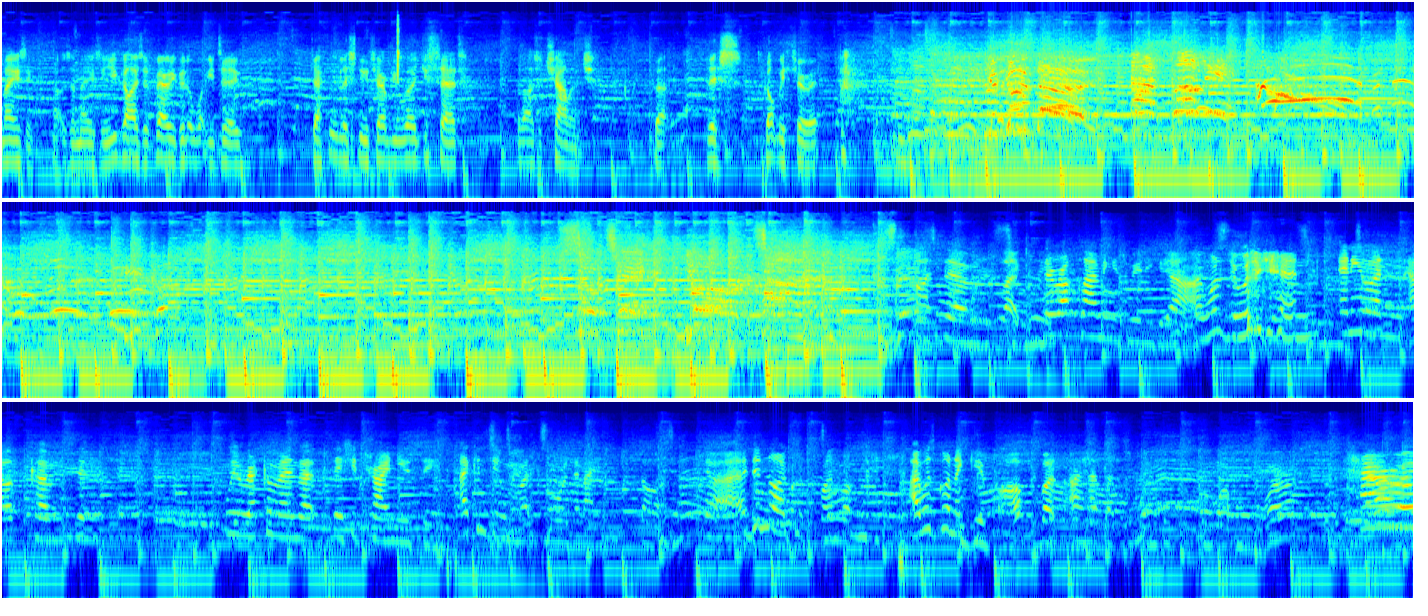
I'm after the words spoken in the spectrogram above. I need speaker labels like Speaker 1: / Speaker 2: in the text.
Speaker 1: amazing. That was amazing. You guys are very good at what you do. Definitely listening to every word you said, but that was a challenge. But this got me through it.
Speaker 2: Awesome. Like the rock climbing is really good. Yeah, I want to do it again. Anyone else comes and we recommend that they should try new things. I can do much more than I thought.
Speaker 3: Yeah, I didn't know I could climb up. I was gonna give up, but I had that strength to go up more.
Speaker 2: Harold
